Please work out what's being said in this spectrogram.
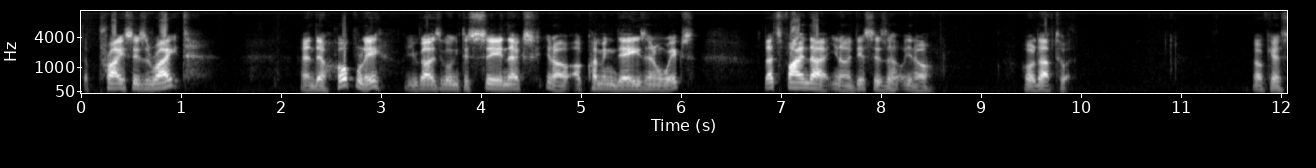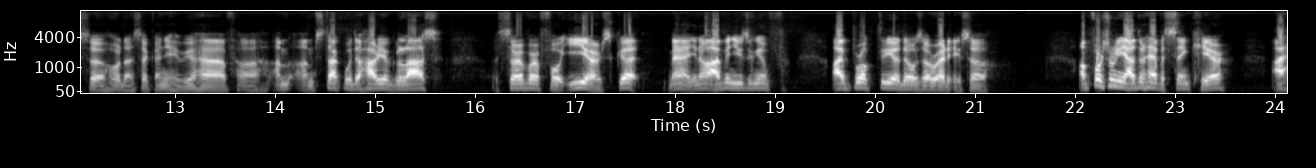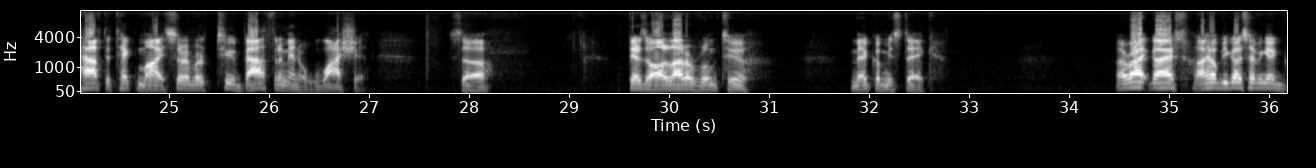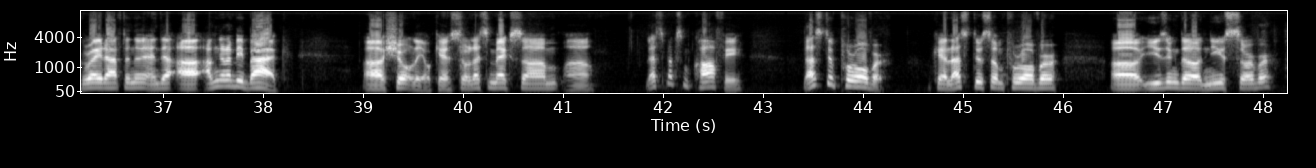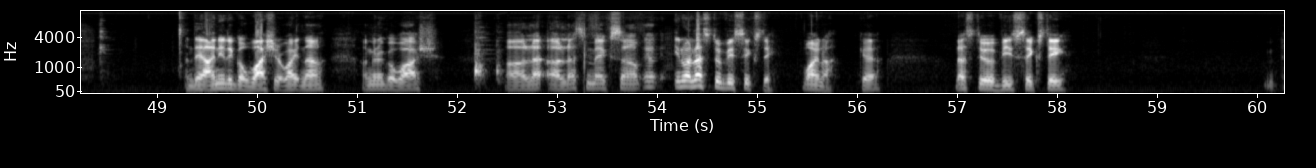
The price is right. And then hopefully you guys are going to see next, you know, upcoming days and weeks. Let's find out, you know, this is, you know, hold up to it. Okay, so hold on a second. Here we have, uh, I'm, I'm stuck with the Hario Glass server for years. Good. Man, you know, I've been using it I broke three of those already. So unfortunately, I don't have a sink here. I have to take my server to bathroom and wash it. So there's a lot of room to make a mistake. All right, guys. I hope you guys having a great afternoon, and uh, I'm gonna be back uh, shortly. Okay, so let's make some uh, let's make some coffee. Let's do pour over. Okay, let's do some pour over uh, using the new server. And then I need to go wash it right now. I'm gonna go wash. Uh, let, uh, let's make some, you know, let's do V60. Why not? Okay. Let's do V60.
